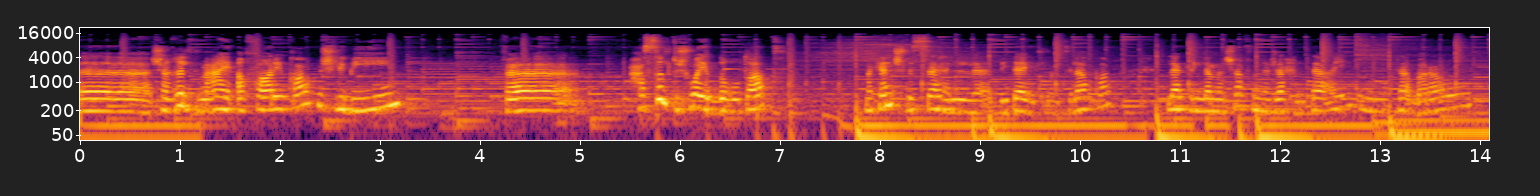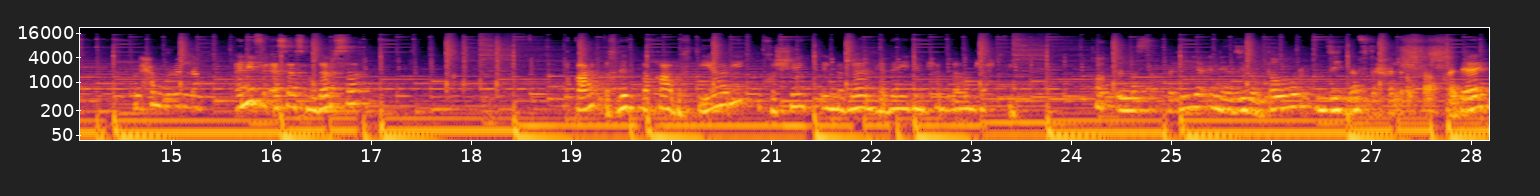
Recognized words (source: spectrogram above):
آه شغلت معاي أفارقة مش ليبيين فحصلت شوية ضغوطات. ما كانش بالسهل بداية الانطلاقة لكن لما شافوا النجاح متاعي والمثابرة والحمد لله. أنا في الأساس مدرسة قعدت أخذت تقاعد اختياري وخشيت المجال هذا اللي نحبه ونجحت فيه. خطتي المستقبلية إني نزيد نطور نزيد نفتح الآفاق هذاي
